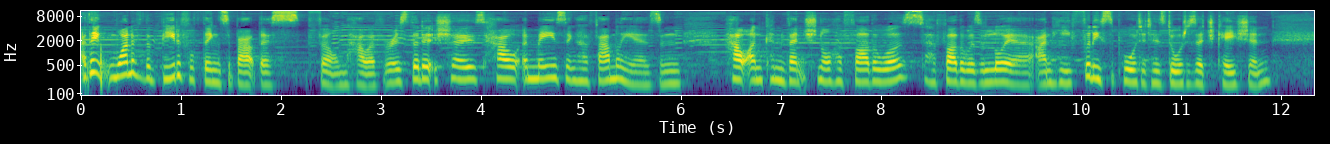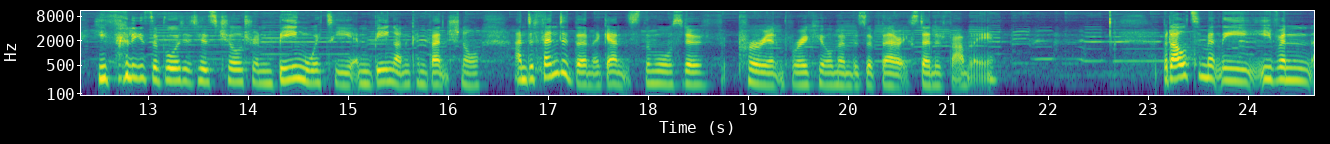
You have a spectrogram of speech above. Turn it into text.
I think one of the beautiful things about this film, however, is that it shows how amazing her family is and how unconventional her father was. Her father was a lawyer and he fully supported his daughter's education. He fully supported his children being witty and being unconventional and defended them against the more sort of prurient, parochial members of their extended family. But ultimately, even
